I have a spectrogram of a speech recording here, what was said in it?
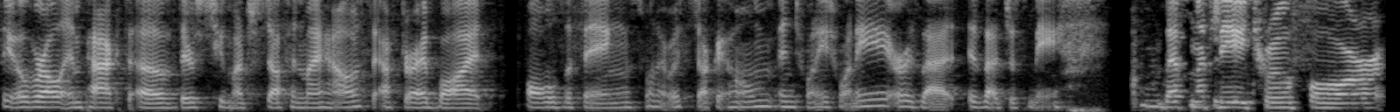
The overall impact of there's too much stuff in my house after I bought all the things when I was stuck at home in 2020, or is that is that just me? Definitely true for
